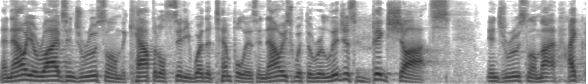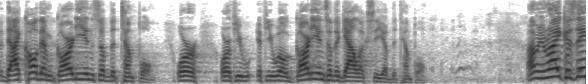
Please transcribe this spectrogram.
And now he arrives in Jerusalem, the capital city where the temple is, and now he's with the religious big shots in Jerusalem. I, I, I call them guardians of the temple, or, or if, you, if you will, guardians of the galaxy of the temple. I mean, right? Because they,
